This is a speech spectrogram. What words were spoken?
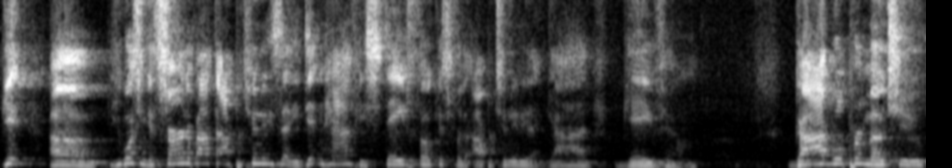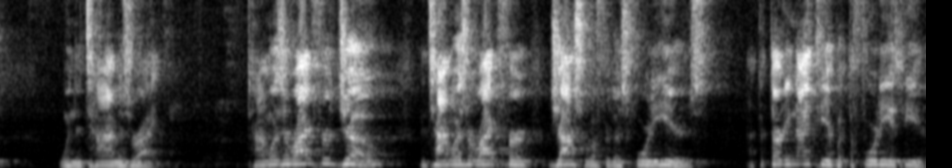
get, um, he wasn't concerned about the opportunities that he didn't have. He stayed focused for the opportunity that God gave him. God will promote you when the time is right. Time wasn't right for Joe. The time wasn't right for Joshua for those 40 years. Not the 39th year, but the 40th year.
